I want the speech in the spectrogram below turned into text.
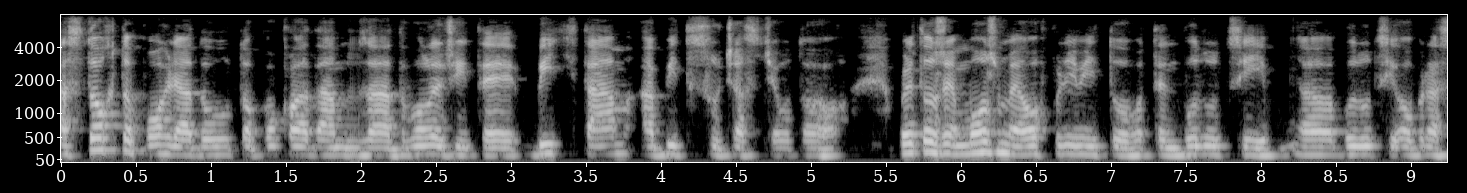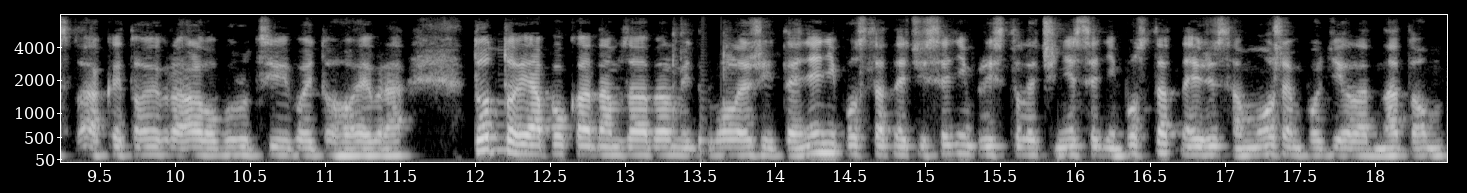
A z tohto pohľadu to pokladám za dôležité byť tam a byť súčasťou toho. Pretože môžeme ovplyvniť tu ten budúci, e, budúci obraz, aké to euro, alebo budúci vývoj toho eura. Toto ja pokladám za veľmi dôležité. Není podstatné, či sedím pri stole, či nesedím. Podstatné je, že sa môžem podielať na tom,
